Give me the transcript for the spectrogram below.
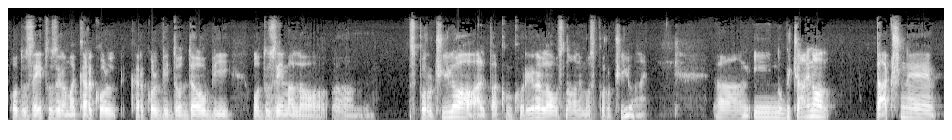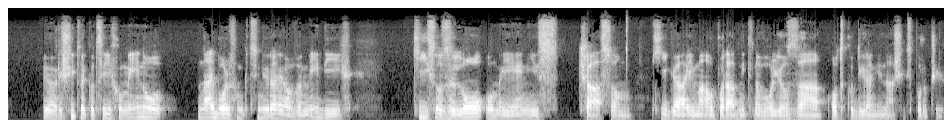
oduzeti, oziroma karkoli kar bi dodal, bi oduzemalo um, sporočilo ali pa konkuriralo osnovnemu sporočilu. Um, in običajno takšne rešitve, kot se jih omenil, najbolj funkcionirajo v medijih, ki so zelo omejeni s časom, ki ga ima uporabnik na voljo za odkodiranje naših sporočil.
